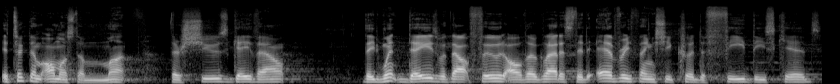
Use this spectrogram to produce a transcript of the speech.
It took them almost a month. Their shoes gave out. They went days without food, although Gladys did everything she could to feed these kids.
